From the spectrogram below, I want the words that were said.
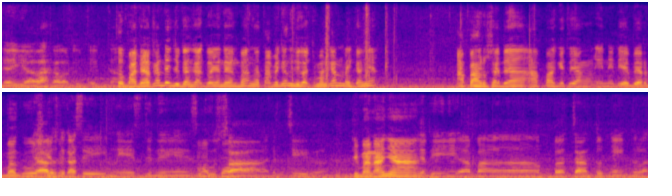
Ya iyalah kalau dipegang. Tuh padahal kan dia juga nggak goyang-goyang banget, tapi kan juga cuman kan megangnya apa harus ada apa gitu yang ini dia biar bagus Ya harus gitu. dikasih ini sejenis Apa? busa kecil. Di mananya? Jadi apa pencantutnya itulah.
